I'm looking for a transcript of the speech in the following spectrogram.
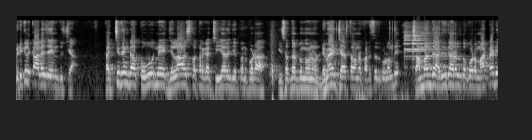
మెడికల్ కాలేజ్ అయిన దృష్ట్యా ఖచ్చితంగా కొవ్వూరుని జిల్లా ఆసుపత్రిగా చేయాలని చెప్పని కూడా ఈ సందర్భంగా మనం డిమాండ్ చేస్తా ఉన్న పరిస్థితి కూడా ఉంది. సంబంధిత అధికారులతో కూడా మాట్లాడి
